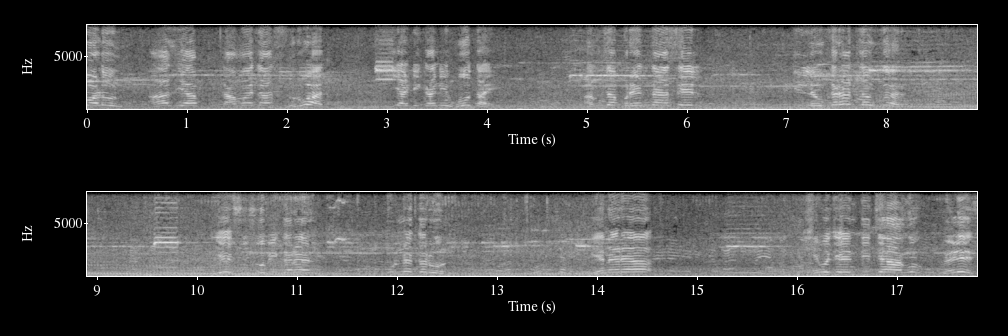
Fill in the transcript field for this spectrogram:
वाढून आज या कामाचा सुरुवात या ठिकाणी होत आहे. आमचा प्रयत्न असेल की लवकरात लवकर हे सुशोभीकरण पूर्ण करून येणाऱ्या शिवजयंतीच्या अगो वेळेस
